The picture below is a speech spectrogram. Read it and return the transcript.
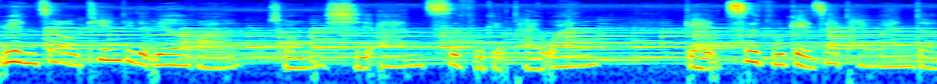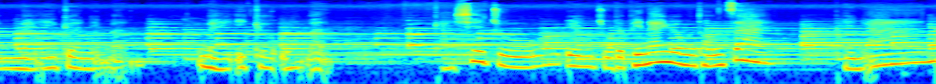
愿造天地的耶和华从西安赐福给台湾，给赐福给在台湾的每一个你们，每一个我们。感谢主，愿主的平安与我们同在，平安。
